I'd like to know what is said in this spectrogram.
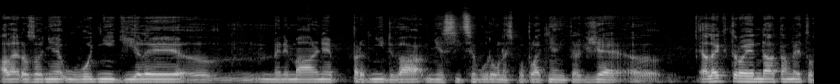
ale rozhodně úvodní díly eh, minimálně první dva měsíce budou nespoplatněný, takže eh, Elektrojenda, tam je to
